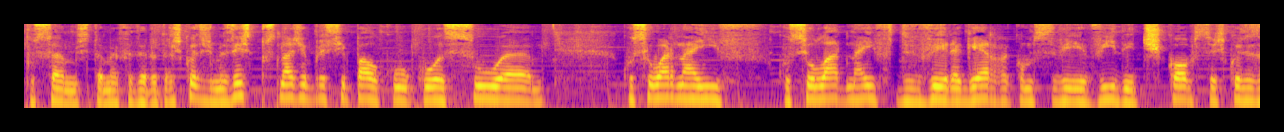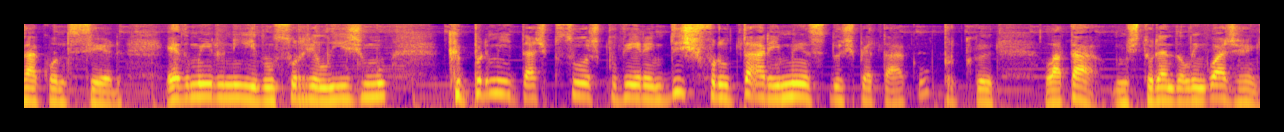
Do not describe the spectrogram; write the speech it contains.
possamos também fazer outras coisas, mas este personagem principal com, com a sua com o seu ar naif, com o seu lado naif de ver a guerra como se vê a vida e descobre-se as coisas a acontecer, é de uma ironia e de um surrealismo que permite às pessoas poderem desfrutar imenso do espetáculo, porque lá está, misturando a linguagem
